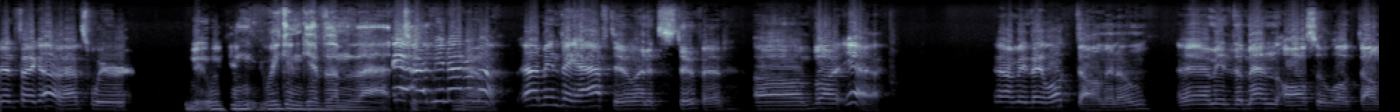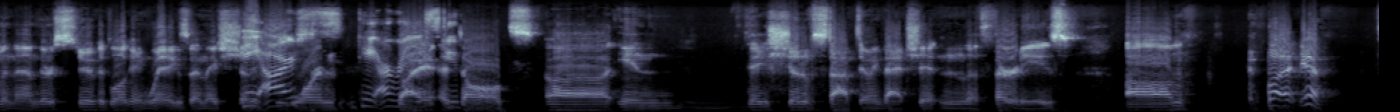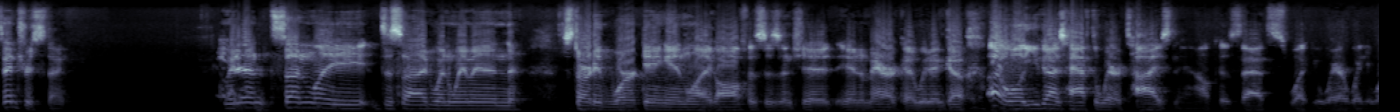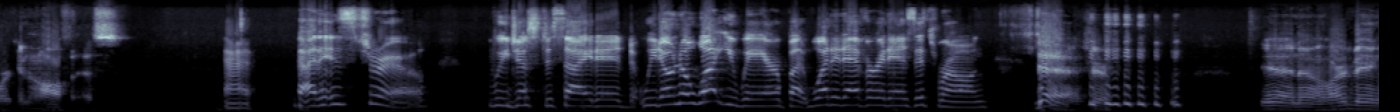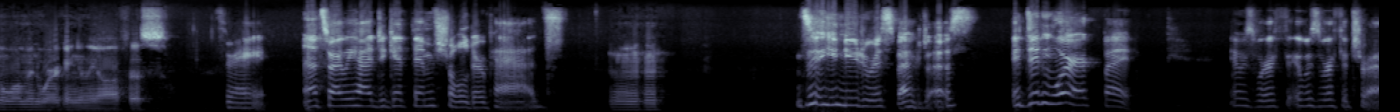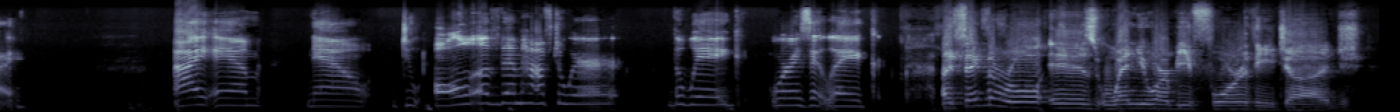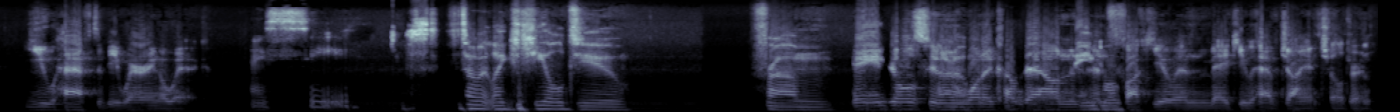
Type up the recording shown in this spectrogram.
And think, oh, that's weird we, we can we can give them that. Yeah, too, I mean, I don't know? know. I mean, they have to, and it's stupid. Um, but yeah, I mean, they look dumb in them. I mean, the men also look dumb in them. They're stupid looking wigs, and they should they are, worn they are really by stupid. adults. Uh, in they should have stopped doing that shit in the 30s. Um, but yeah, it's interesting we didn't suddenly decide when women started working in like offices and shit in America, we didn't go, oh, well, you guys have to wear ties now because that's what you wear when you work in an office. That that is true. We just decided we don't know what you wear, but whatever it is, it's wrong. Yeah, sure. yeah, no, hard being a woman working in the office. That's right. That's why we had to get them shoulder pads. Mm-hmm. So you knew to respect us. It didn't work, but it was worth it was worth a try. I am now do all of them have to wear the wig or is it like I think the rule is when you are before the judge, you have to be wearing a wig. I see so it like shields you from angels who want to come down Angel. and fuck you and make you have giant children.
